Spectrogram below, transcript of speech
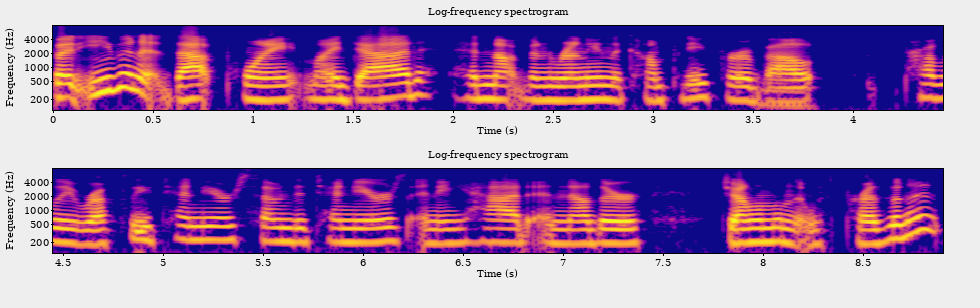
But even at that point, my dad had not been running the company for about probably roughly 10 years, seven to 10 years, and he had another gentleman that was president.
